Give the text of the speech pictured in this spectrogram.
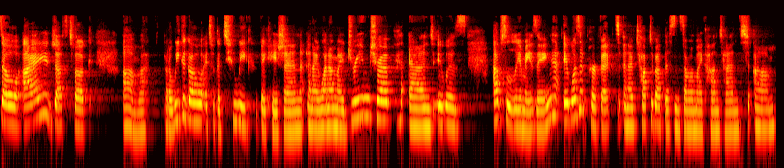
So I just took um, about a week ago, I took a two week vacation and I went on my dream trip, and it was absolutely amazing. It wasn't perfect, and I've talked about this in some of my content, um,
